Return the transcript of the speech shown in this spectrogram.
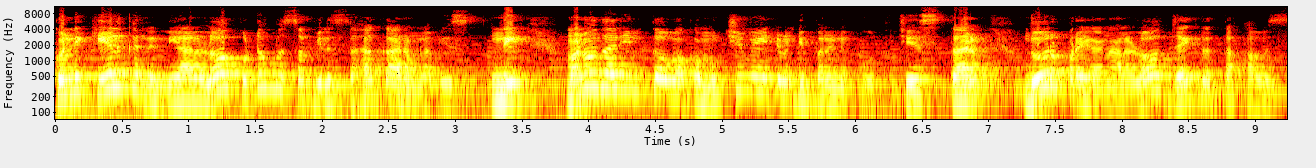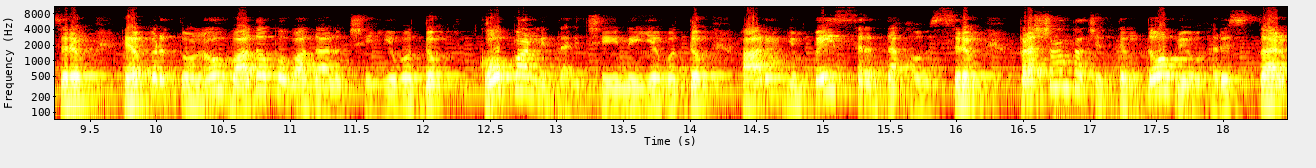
కొన్ని కీలక నిర్ణయాలలో కుటుంబ సభ్యుల సహకారం లభిస్తుంది. మనోధైర్యంతో ఒక ముఖ్యమైనటువంటి పనిని పూర్తి చేస్తారు. దూర ప్రయాణాలలో జాగ్రత్త అవసరం. ఎవరితోనూ వాదోపవాదాలు చేయవద్దు. కోపాన్ని దరిచేయనీయవద్దు ఆరోగ్యంపై శ్రద్ధ అవసరం. ప్రశాంత చిత్తంతో వ్యవహరిస్తారు.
